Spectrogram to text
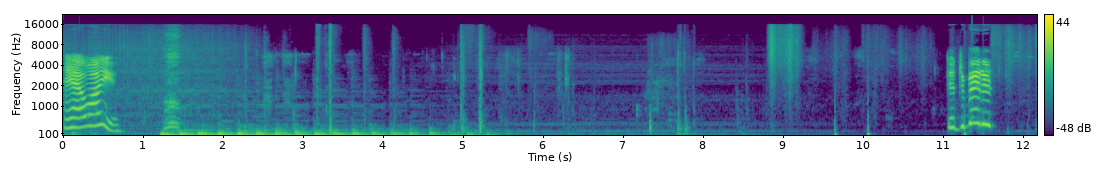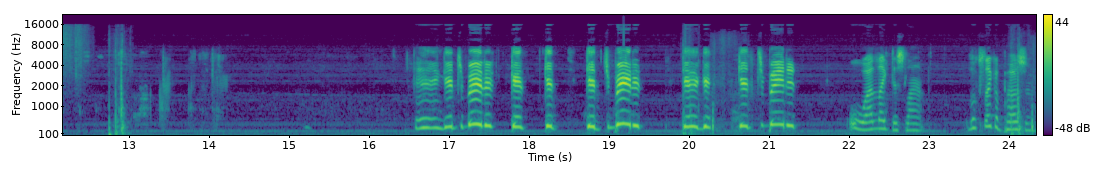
Hey, how are you? Get debated. Get debated. Get get debated. Get get get debated. Oh, I like this lamp. Looks like a person.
